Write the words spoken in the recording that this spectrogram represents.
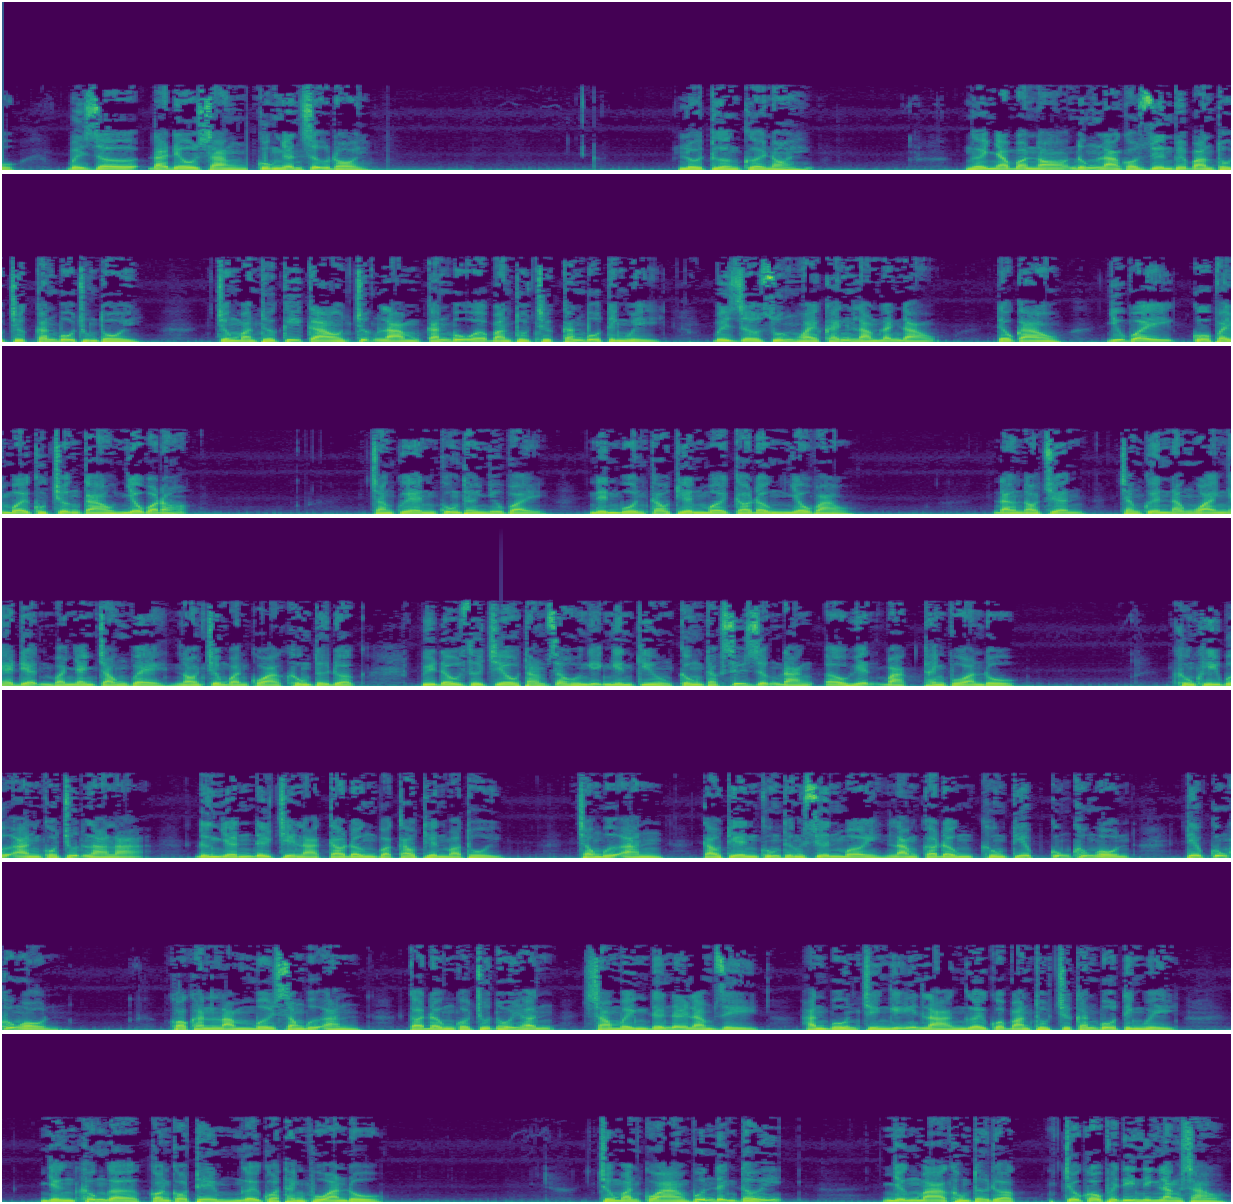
Bây giờ đã đều sang cùng nhân sự rồi. Lôi tường cười nói, Người nhà bọn họ đúng là có duyên với ban tổ chức cán bộ chúng tôi. Trưởng ban thư ký cao trước làm cán bộ ở ban tổ chức cán bộ tỉnh ủy, Bây giờ xuống Hoài Khánh làm lãnh đạo. Tiểu cao, Như vậy cô phải mời cục trưởng cao nhiều vào đó. Trang quyền cũng thấy như vậy, Nên muốn Cao Thiền mời Cao Đông nhiều vào. Đang nói chuyện, Trang quyền ra ngoài nghe điện và nhanh chóng về, Nói trưởng ban qua không tới được, Vì đầu giờ chiều tham gia hội nghị nghiên cứu Công tác xây dựng đảng ở huyện Bạc, thành phố Ando Không khí bữa ăn có chút là lạ, Đương nhiên đây chỉ là Cao Đông và Cao Thiền mà thôi. Trong bữa ăn, Cao Thiền cũng thường xuyên mời Làm Cao Đông không tiếp cũng không ổn, Tiếp cũng không ổn. Khó khăn lắm mới xong bữa ăn, Cao Đông có chút hối hận Sao mình đến đây làm gì? Hắn vốn chỉ nghĩ là người của ban tổ chức cán bộ tỉnh ủy. Nhưng không ngờ còn có thêm người của thành phố Ando. Trường ban qua vốn định tới, Nhưng mà không tới được. Châu cậu phải đi Ninh Lăng sao?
